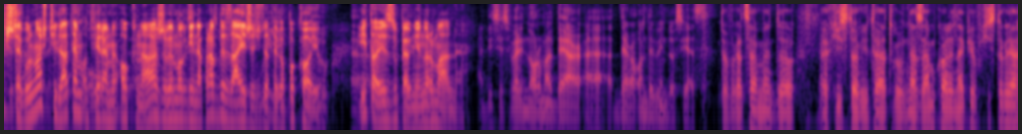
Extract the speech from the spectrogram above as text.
w szczególności latem otwieramy okna, żeby mogli naprawdę zajrzeć do tego pokoju. I to jest zupełnie normalne. To wracamy do e, historii teatru na zamku, ale najpierw historia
